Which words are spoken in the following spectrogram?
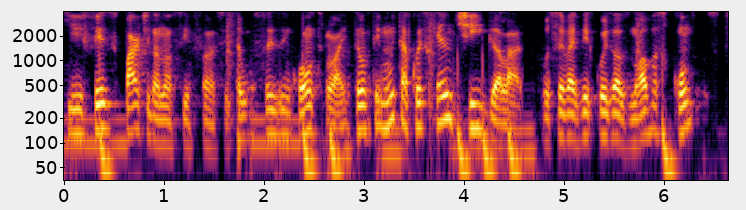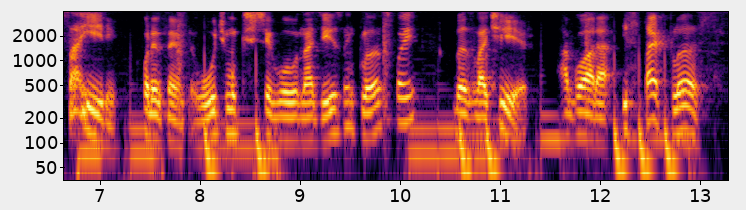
que fez parte da nossa infância. Então vocês encontram lá. Então tem muita coisa que é antiga lá. Você vai ver coisas novas quando saírem. Por exemplo, o último que chegou na Disney Plus foi Buzz Lightyear. Agora, Star Plus,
